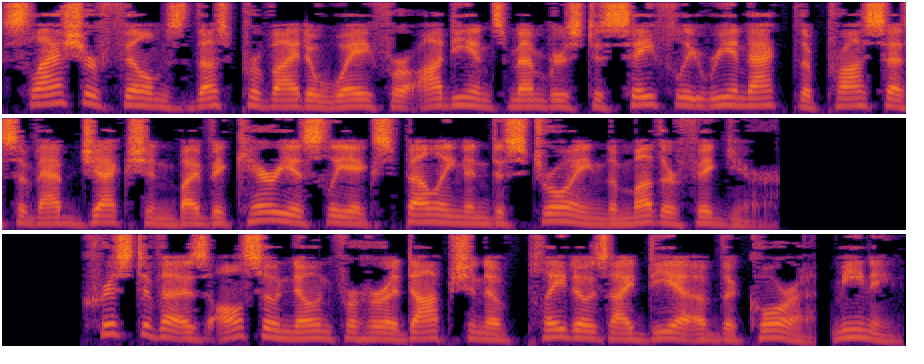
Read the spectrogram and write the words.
Slasher films thus provide a way for audience members to safely reenact the process of abjection by vicariously expelling and destroying the mother figure. Kristeva is also known for her adoption of Plato's idea of the chora, meaning,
